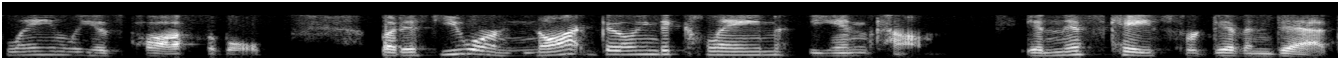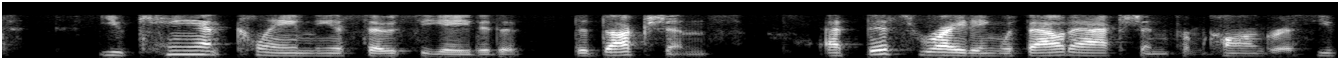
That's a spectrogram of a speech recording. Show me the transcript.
plainly as possible. But if you are not going to claim the income, in this case forgiven debt, you can't claim the associated deductions. At this writing, without action from Congress, you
